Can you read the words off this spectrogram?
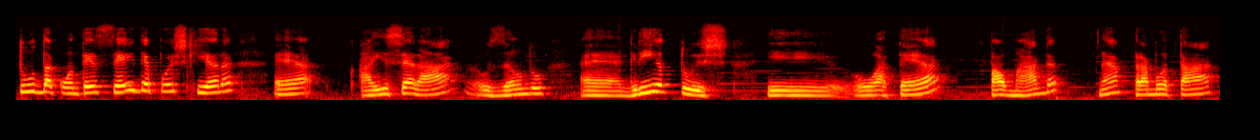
tudo acontecer e depois queira é, aí será usando é, gritos e, ou até palmada né, para botar,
